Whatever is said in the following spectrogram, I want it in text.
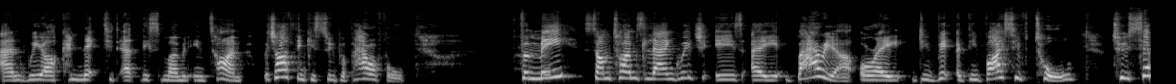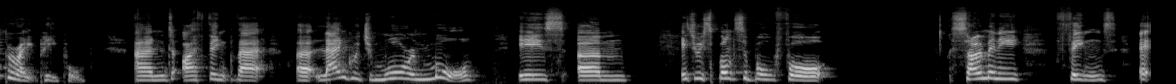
And we are connected at this moment in time which i think is super powerful. For me sometimes language is a barrier or a, divi- a divisive tool to separate people. And i think that uh, language more and more is um, is responsible for so many things. It,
